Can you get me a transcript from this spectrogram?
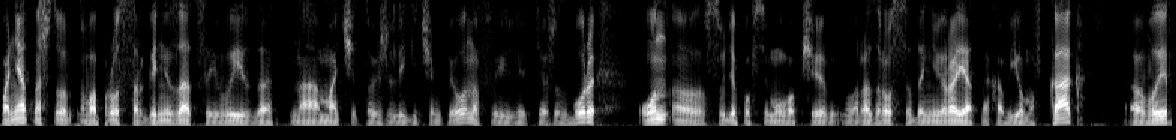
понятно, что вопрос с организацией выезда на матчи той же Лиги Чемпионов или те же сборы – он, э, судя по всему, вообще разросся до невероятных объемов. Как э, вы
